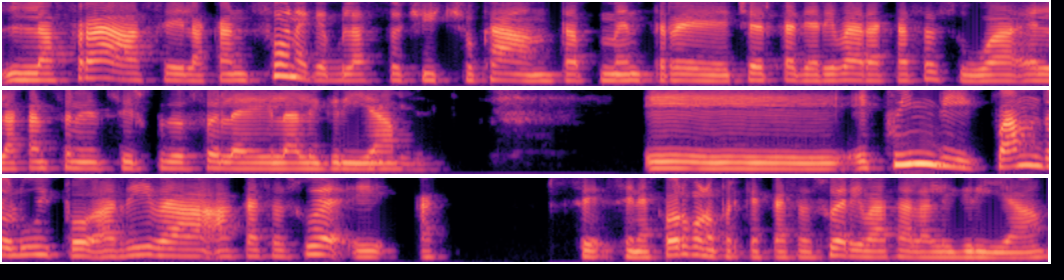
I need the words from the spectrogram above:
la frase, la canzone che Blasto Ciccio canta mentre cerca di arrivare a casa sua è la canzone del Cirque du Soleil, L'Allegria. Sì. E, e, quindi quando lui po- arriva a casa sua e a, se, se, ne accorgono perché a casa sua è arrivata l'allegria,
